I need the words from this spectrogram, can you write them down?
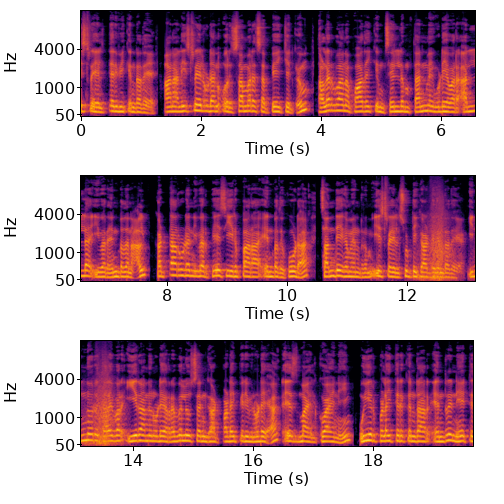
இஸ்ரேல் தெரிவிக்கின்றது. ஆனால் இஸ்ரேலுடன் ஒரு சமரச பேச்சிற்கும் தளர்வான பாதைக்கும் செல்லும் தன்மை உடையவர் அல்ல இவர் என்பதனால் கட்டாருடன் இவர் பேசியிருப்பாரா என்பது கூட சந்தேகம் என்றும் இஸ்ரேல் சுட்டிக்காட்டுகின்றது. இன்னொரு தலைவர் ஈரானினுடைய ரெவல்யூஷன் கார்ட் படைப்பிரிவினுடைய இஸ்மாயில் குவாய்னி உயிர் பிழைத்திருக்கின்றார் என்று நேற்று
